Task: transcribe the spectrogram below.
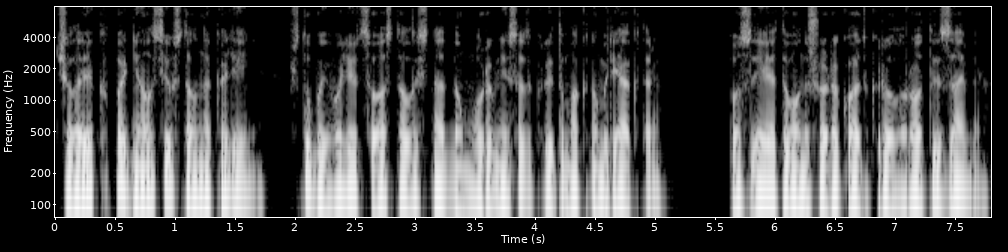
Человек поднялся и встал на колени, чтобы его лицо осталось на одном уровне с открытым окном реактора. После этого он широко открыл рот и замер.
